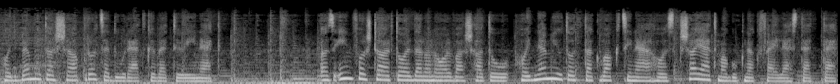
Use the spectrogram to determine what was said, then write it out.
hogy bemutassa a procedúrát követőinek. Az Infostart oldalon olvasható, hogy nem jutottak vakcinához, saját maguknak fejlesztettek.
